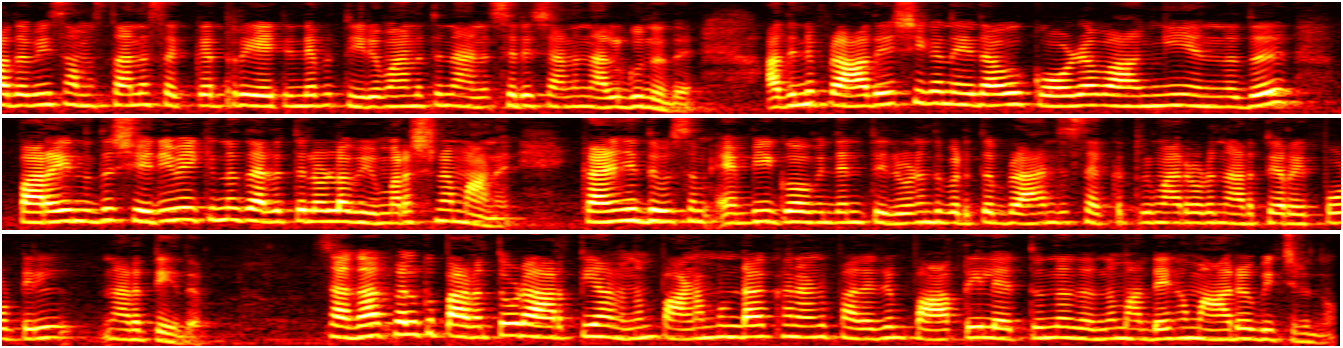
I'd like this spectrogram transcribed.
പദവി സംസ്ഥാന സെക്രട്ടേറിയറ്റിന്റെ തീരുമാനത്തിനനുസരിച്ചാണ് നൽകുന്നത്. അതിന് പ്രാദേശിക നേതാവ് കോഴ വാങ്ങി എന്നത് പറയുന്നത് ശരിവയ്ക്കുന്ന തരത്തിലുള്ള വിമർശനമാണ്. കഴിഞ്ഞ ദിവസം എം വി ഗോവിന്ദൻ തിരുവനന്തപുരത്ത് ബ്രാഞ്ച് സെക്രട്ടറിമാരോട് നടത്തിയ റിപ്പോർട്ടിൽ നടത്തിയത്. സഖാക്കൾക്ക് പണത്തോട് ആർത്തിയാണെന്നും പണമുണ്ടാക്കാനാണ് പലരും പാർട്ടിയിൽ എത്തുന്നതെന്നും അദ്ദേഹം ആരോപിച്ചിരുന്നു.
